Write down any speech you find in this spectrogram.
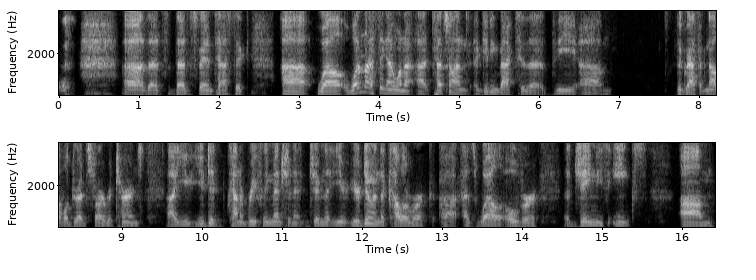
uh, that's that's fantastic. Uh, well, one last thing I want to uh, touch on, uh, getting back to the the um, the graphic novel Dreadstar Returns. Uh, you you did kind of briefly mention it, Jim, that you're, you're doing the color work uh, as well over uh, Jaime's inks. Um,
